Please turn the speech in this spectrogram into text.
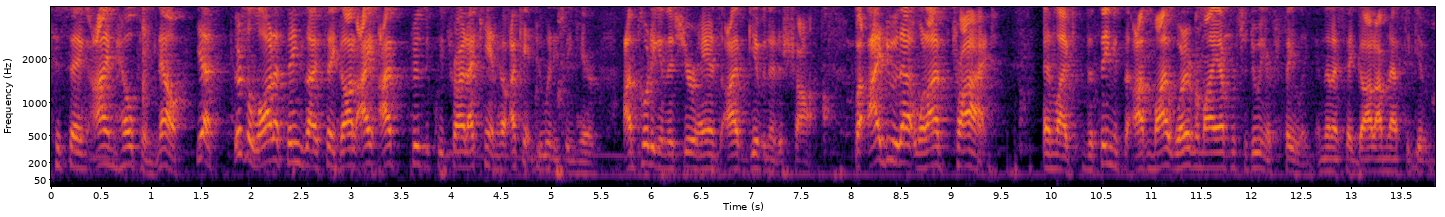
to saying I'm helping. Now, yes, there's a lot of things I say, God, I I've physically tried. I can't help. I can't do anything here. I'm putting in this your hands. I've given it a shot. But I do that when I've tried. And like the thing is that I, my whatever my efforts are doing are failing. And then I say, God, I'm gonna have to give.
